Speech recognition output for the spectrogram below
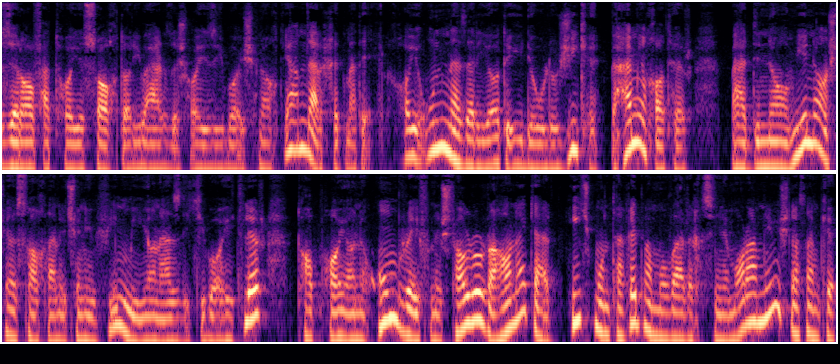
ظرافت های ساختاری و ارزش های زیبای شناختی هم در خدمت القای اون نظریات ایدئولوژیکه. به همین خاطر بدنامی ناشی از ساختن چنین فیلمی یا نزدیکی با هیتلر تا پایان عمر ریفنشتال رو رها نکرد. هیچ منتقد و مورخ سینما رو هم نمی‌شناسم که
